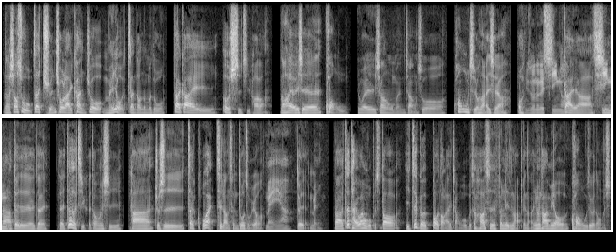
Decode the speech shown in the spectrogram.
那酵素在全球来看就没有占到那么多，大概二十几趴吧。然后还有一些矿物，因为像我们讲说矿物质有哪一些啊？哦，你说那个锌啊、钙啊、锌啊，对对对对对，这几个东西它就是在国外是两成多左右。镁啊，对镁。那在台湾我不知道，以这个报道来讲，我不知道它是分类在哪边了，因为它没有矿物这个东西，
